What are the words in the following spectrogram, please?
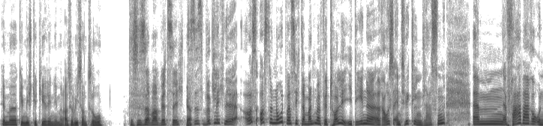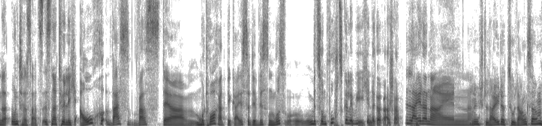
immer gemischte Tiere nehmen. Also wie so ein Zoo. Das ist aber witzig. Das Ja. ist wirklich eine, aus, aus der Not, was sich da manchmal für tolle Ideen äh, rausentwickeln lassen. Ähm, fahrbarer Unter Untersatz ist natürlich auch was, was der Motorradbegeisterte wissen muss. Mit so einem 50er, wie ich in der Garage habe. Leider nein. Ist leider zu langsam.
